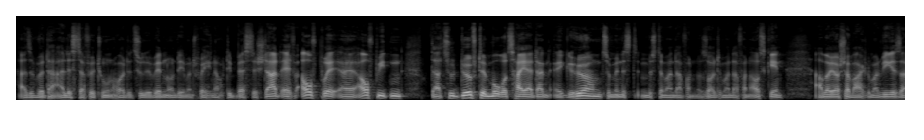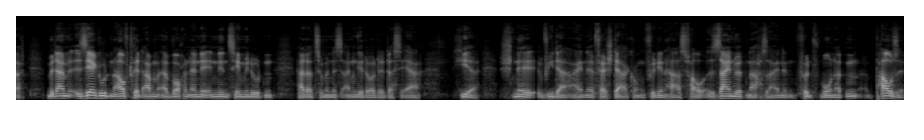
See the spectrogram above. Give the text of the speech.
Also wird er alles dafür tun, heute zu gewinnen und dementsprechend auch die beste Startelf auf, äh, aufbieten. Dazu dürfte Moritz Heyer dann äh, gehören, zumindest müsste man davon, sollte man davon ausgehen. Aber Joscha Wagnermann, wie gesagt, mit einem sehr guten Auftritt am äh, Wochenende in den zehn Minuten hat er zumindest angedeutet, dass er hier schnell wieder eine Verstärkung für den HSV sein wird nach seinen fünf Monaten Pause.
